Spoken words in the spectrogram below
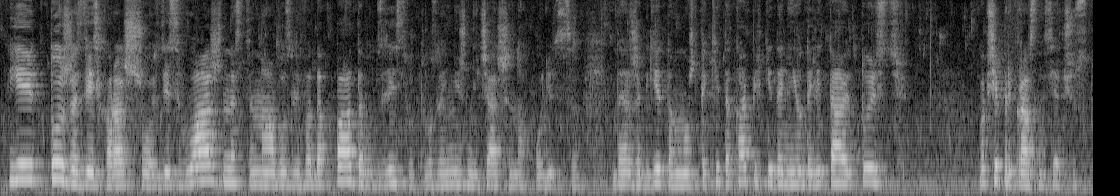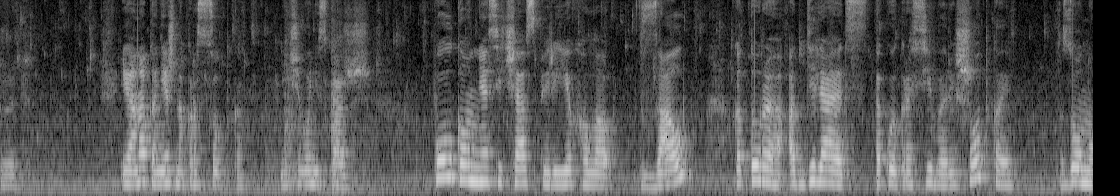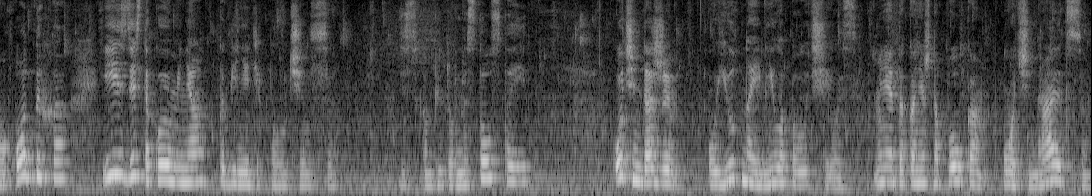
Ей тоже здесь хорошо, здесь влажность, она возле водопада, вот здесь вот возле нижней чаши находится. Даже где-то, может, какие-то капельки до нее долетают, то есть вообще прекрасно себя чувствует. И она, конечно, красотка, ничего не скажешь. Полка у меня сейчас переехала в зал, которая отделяет с такой красивой решеткой зону отдыха. И здесь такой у меня кабинетик получился. Здесь компьютерный стол стоит. Очень даже уютно и мило получилось. Мне это, конечно, полка очень нравится.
